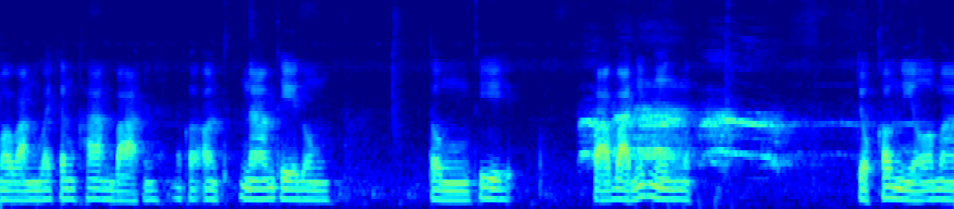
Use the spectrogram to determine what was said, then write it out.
มาวางไว้ข้างๆบาทนะแล้วก็เอาน้ำเทลงตรงที่ ฝาบาทนิดนึงนะจกข้าวเหนียวเอามา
